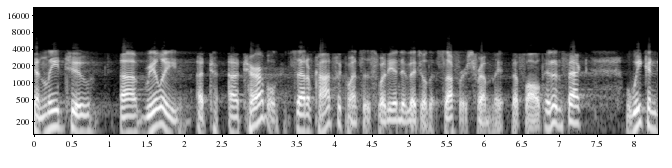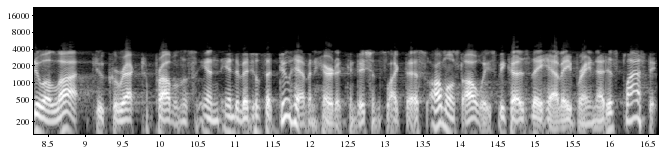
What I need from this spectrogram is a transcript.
can lead to uh, really a, t- a terrible set of consequences for the individual that suffers from the, the fault. And in fact, we can do a lot to correct problems in individuals that do have inherited conditions like this, almost always because they have a brain that is plastic.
